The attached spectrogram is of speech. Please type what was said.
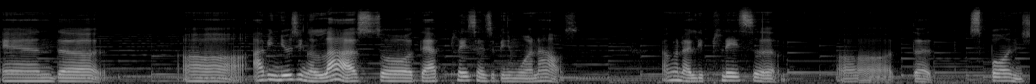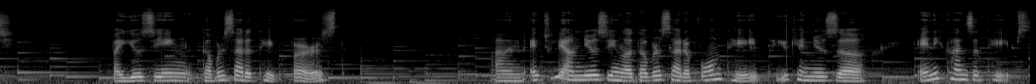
And uh, uh, I've been using a lot so that place has been worn out. So I'm gonna replace uh, uh the sponge by using double-sided tape first. And actually I'm using a double-sided foam tape. You can use uh, any kinds of tapes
